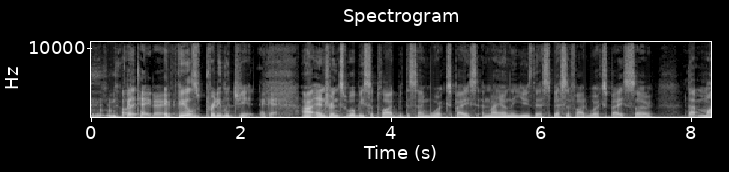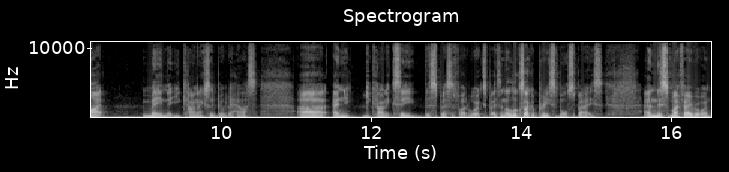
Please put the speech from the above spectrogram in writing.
no, it- potato? It, feels pretty legit. okay. Uh, entrants will be supplied with the same workspace and may only use their specified workspace. So that might mean that you can't actually build a house uh, and you, you can't exceed the specified workspace. And it looks like a pretty small space. And this is my favorite one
